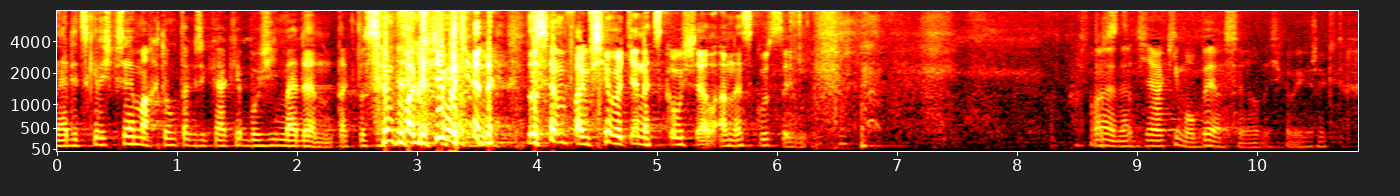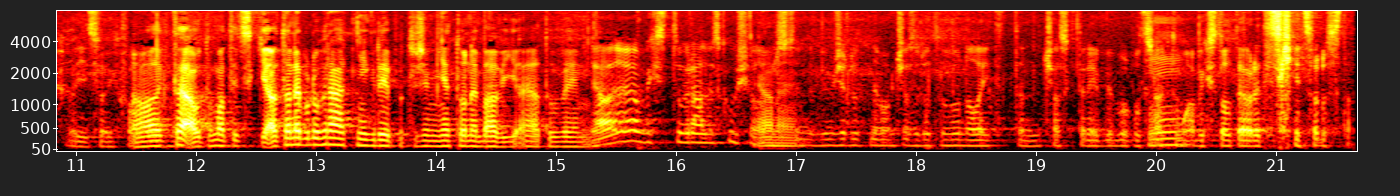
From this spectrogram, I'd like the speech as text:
Ne, vždycky, když přijde Machtung, tak říká, jak je boží meden. Tak to jsem fakt v životě, ne, to jsem fakt v životě neskoušel a neskusím. V podstatě nějaký moby asi, no, teďka bych řekl. Lidi, co No, tak to je automatický, ale to nebudu hrát nikdy, protože mě to nebaví a já to vím. Já, já bych si to rád neskoušel, Já já ne. prostě vím, že do, nemám čas do toho nalejt ten čas, který by byl potřeba Hmm. k tomu, abych z toho teoreticky něco dostal.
